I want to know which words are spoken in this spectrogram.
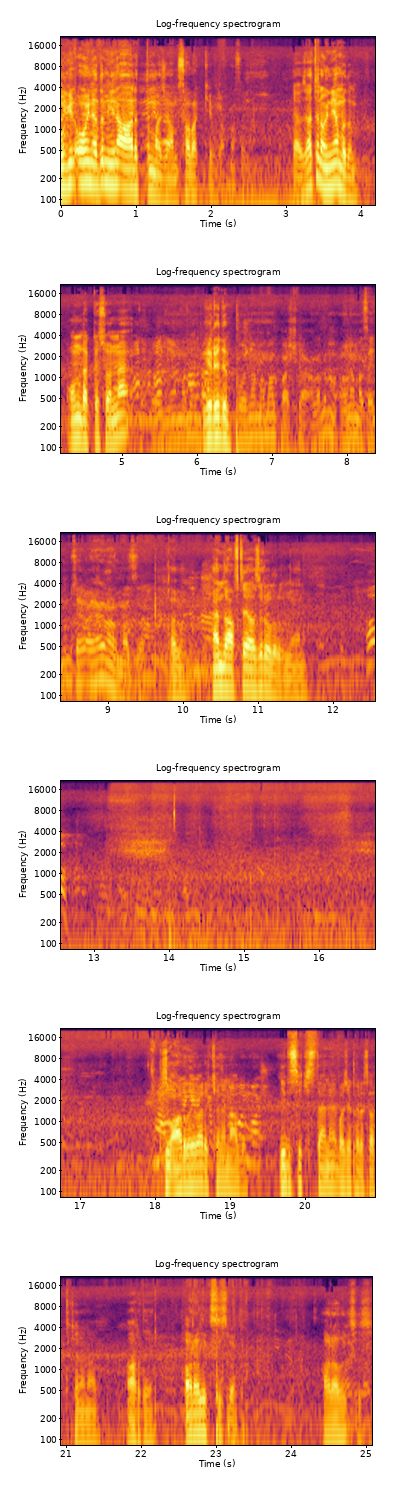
Bugün oynadım yine ağrıttım bacağımı salak gibi. Ya zaten oynayamadım. 10 dakika sonra Yürüdüm. Oynamamak başka anladın mı? Oynamasaydın bu sefer ayağın almazdı. tabii. Hem de haftaya hazır olurdum yani. Bizim Arda'yı var ya Kenan abi. 7-8 tane bacak arası attı Kenan abi. Arda'ya. Aralıksız bak. Aralıksız.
